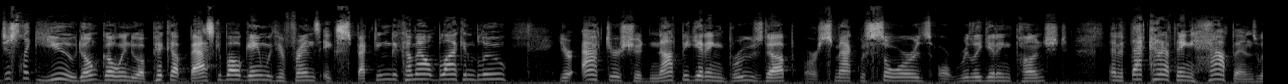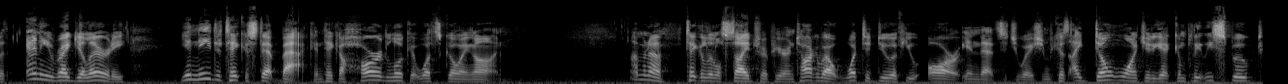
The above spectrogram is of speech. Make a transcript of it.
just like you don't go into a pickup basketball game with your friends expecting to come out black and blue, your actor should not be getting bruised up or smacked with swords or really getting punched. And if that kind of thing happens with any regularity, you need to take a step back and take a hard look at what's going on. I'm going to take a little side trip here and talk about what to do if you are in that situation because I don't want you to get completely spooked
